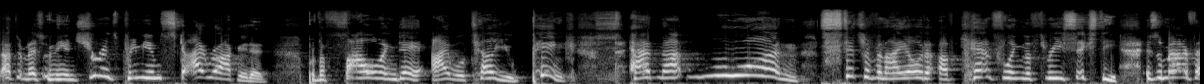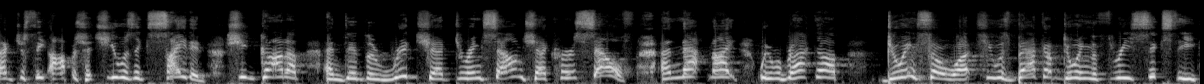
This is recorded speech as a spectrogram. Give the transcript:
Not to mention the insurance premium skyrocketed. But the following day, I will tell you, Pink had not one stitch of an iota of canceling the 360. As a matter of fact, just the opposite. She was excited. She got up and did the rig check during sound check herself. And that night, we were back up doing so what? She was back up doing the 360.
